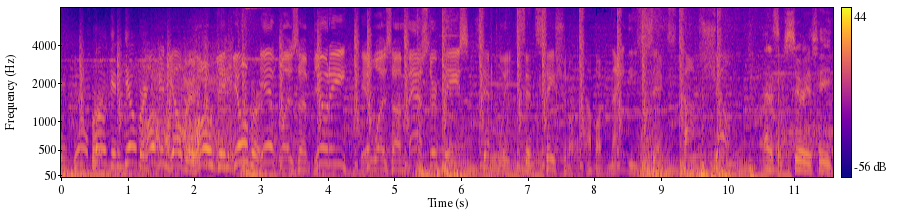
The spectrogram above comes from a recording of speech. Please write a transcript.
Logan Gilbert. Logan Gilbert. Logan Gilbert. Logan Gilbert. It was a beauty. It was a masterpiece. Simply sensational. How about 96? Top shelf. That is some serious heat.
